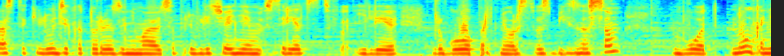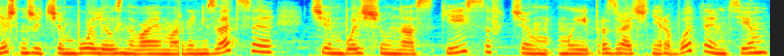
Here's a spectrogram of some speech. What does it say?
раз-таки люди, которые занимаются привлечением средств или другого партнерства с бизнесом. Вот. Ну, конечно же, чем более узнаваемая организация, чем больше у нас кейсов, чем мы прозрачнее работаем, тем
